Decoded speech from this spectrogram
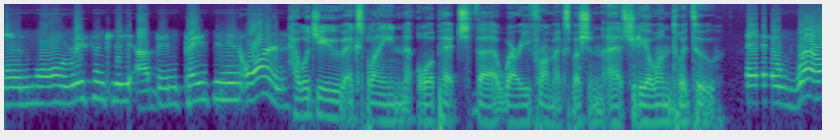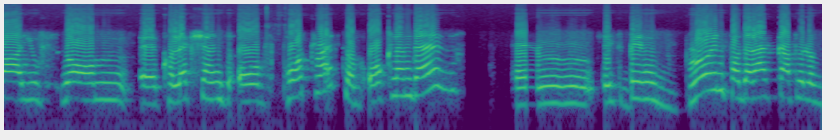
and more recently I've been painting in oil. How would you explain or pitch the Where Are You From exhibition at Studio One Toi Tū? Uh, where are you from? Uh, collections of portraits of Aucklanders. Um, it's been brewing for the last couple of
